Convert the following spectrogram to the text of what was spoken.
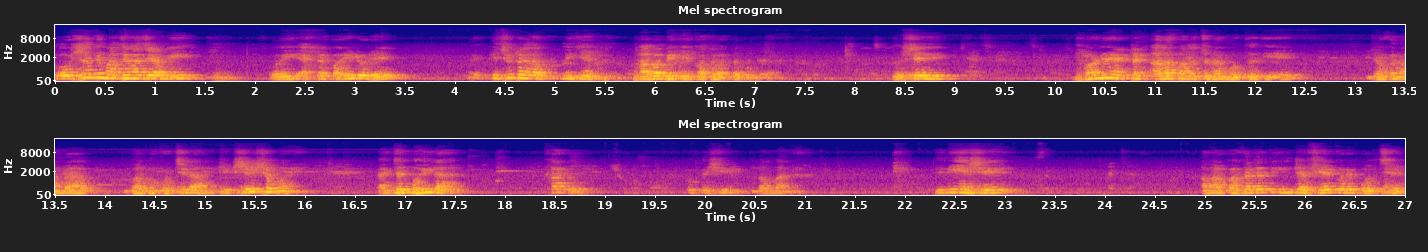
ওর সাথে মাঝে মাঝে আমি ওই একটা করিডোরে কিছুটা নিজের ভাবা ভাবাবেগের কথাবার্তা বলতাম। তো সেই ধরনের একটা আলাপ আলোচনার মধ্য দিয়ে যখন আমরা গল্প করছিলাম, ঠিক সেই সময় একজন মহিলা খাটো খুব বেশি লম্বা না। তিনি এসে আমার কথাটাতে ইন্টারফেয়ার করে বলছেন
